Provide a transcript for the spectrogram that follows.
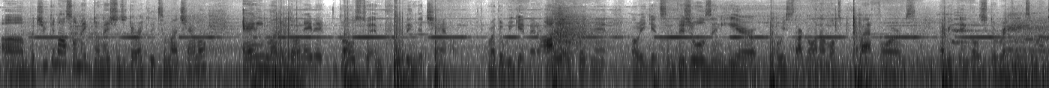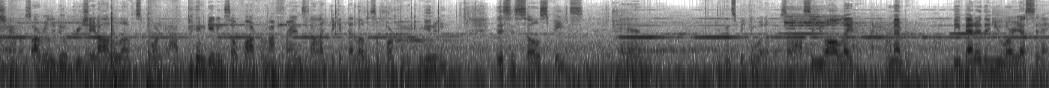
Um, but you can also make donations directly to my channel. Any money donated goes to improving the channel whether we get better audio equipment or we get some visuals in here or we start going on multiple platforms everything goes directly to my channel. So i really do appreciate all the love and support that i've been getting so far from my friends and i like to get that love and support from the community. This is soul speaks and you've been speaking with them so i'll see you all later. Remember be better than you were yesterday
